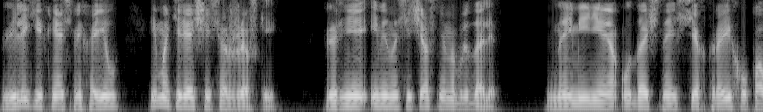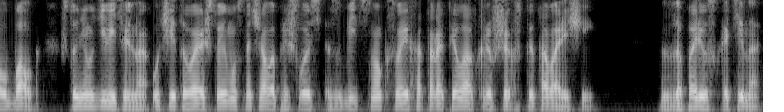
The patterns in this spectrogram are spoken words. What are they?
великий князь Михаил и матерящийся Ржевский. Вернее, именно сейчас не наблюдали. Наименее удачно из всех троих упал Балк, что неудивительно, учитывая, что ему сначала пришлось сбить с ног своих оторопело открывших рты товарищей. «Запарю, скотина!»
